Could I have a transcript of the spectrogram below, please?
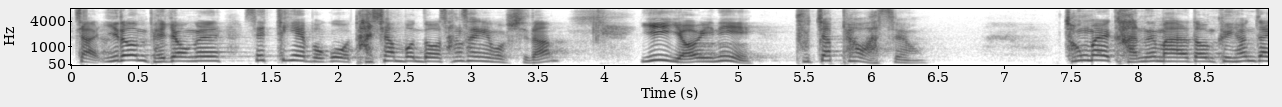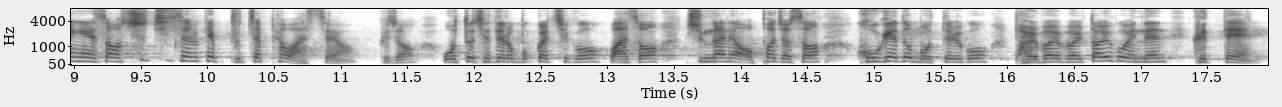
자 이런 배경을 세팅해 보고 다시 한 번 더 상상해 봅시다. 이 여인이 붙잡혀 왔어요. 정말 가늠하던 그 현장에서 수치스럽게 붙잡혀 왔어요. 그죠? 옷도 제대로 못 걸치고 와서 중간에 엎어져서 고개도 못 들고 벌벌벌 떨고 있는 그때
